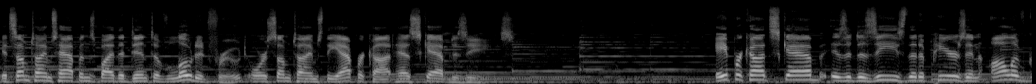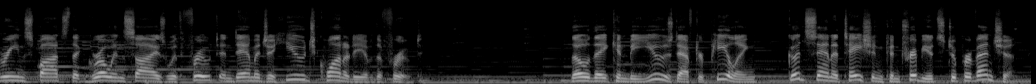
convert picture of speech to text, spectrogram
It sometimes happens by the dint of loaded fruit or sometimes the apricot has scab disease. Apricot scab is a disease that appears in olive green spots that grow in size with fruit and damage a huge quantity of the fruit. Though they can be used after peeling, good sanitation contributes to prevention.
